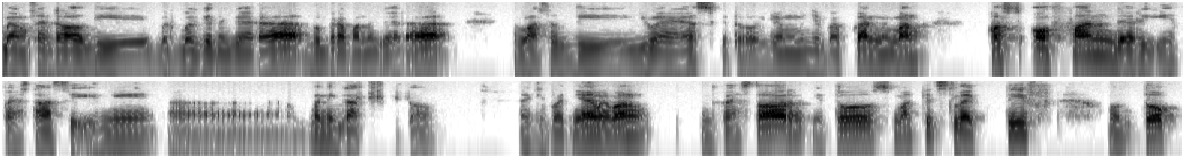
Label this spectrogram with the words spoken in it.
bank sentral di berbagai negara, beberapa negara, termasuk di US gitu, yang menyebabkan memang cost of fund dari investasi ini eh, meningkat gitu. Akibatnya memang investor itu semakin selektif untuk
